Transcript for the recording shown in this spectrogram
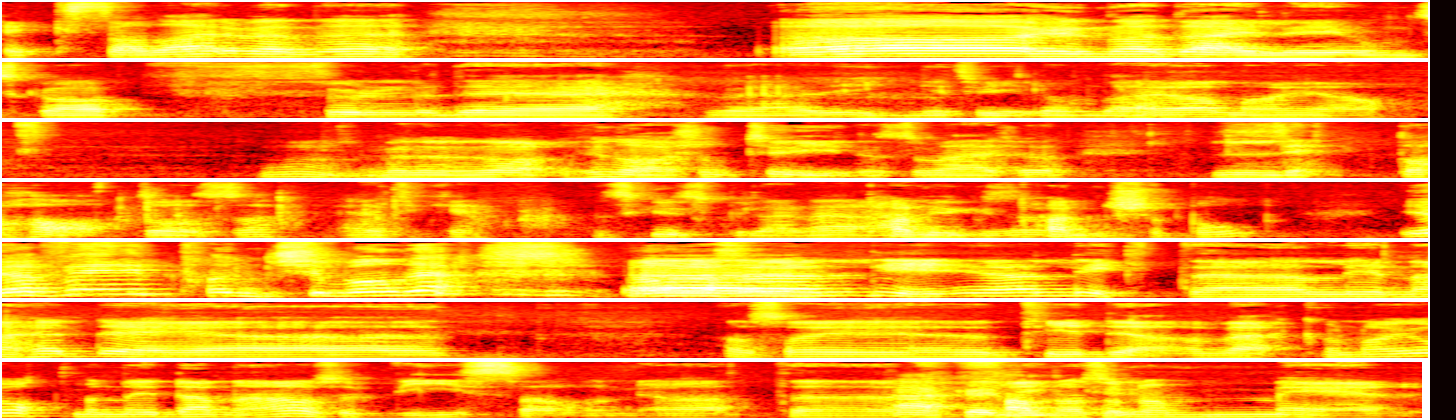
heksa der, men ah, Hun er deilig, ondskapsfull. Det, det er ingen tvil om det. Ja, nei, ja. Mm. Men hun har, hun har sånn tryne som er så lett å hate også. Jeg vet ikke. Her er Pun sånn- punchable. Ja, very punchable, ja. Ja, altså, Eh, jeg likte Lina Hedde eh, altså, i tidligere verk hun har gjort, men i denne her så viser hun jo at uh, kan faen, altså, noe mer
